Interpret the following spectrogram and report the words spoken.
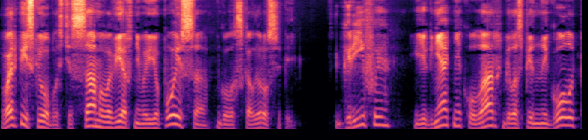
В Альпийской области с самого верхнего ее пояса, голых скал и россыпей, грифы, ягнятник, улар, белоспинный голубь,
